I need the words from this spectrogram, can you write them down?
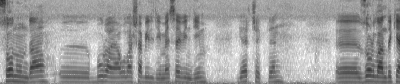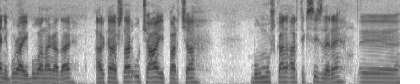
Sonunda e, buraya ulaşabildiğime sevindim. Gerçekten e, zorlandık yani burayı bulana kadar. Arkadaşlar uçağa ait parça bulmuşken artık sizlere e,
